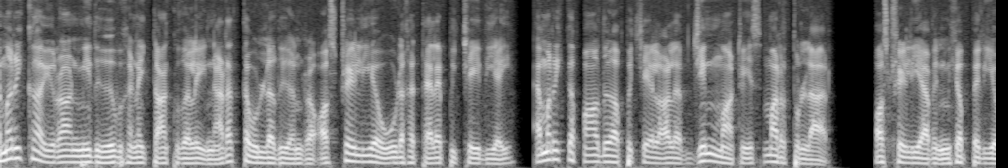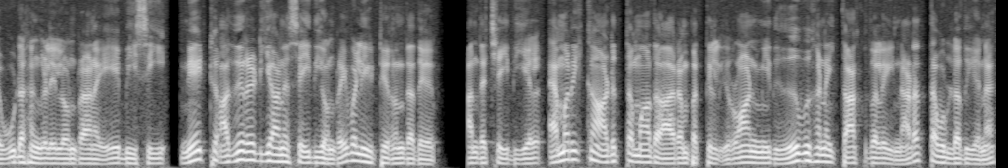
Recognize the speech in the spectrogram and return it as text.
அமெரிக்கா ஈரான் மீது ஏவுகணை தாக்குதலை நடத்த உள்ளது என்ற ஆஸ்திரேலிய ஊடக தலைப்புச் செய்தியை அமெரிக்க பாதுகாப்பு செயலாளர் ஜிம் மார்டிஸ் மறுத்துள்ளார். ஆஸ்திரேலியாவின் மிகப்பெரிய ஊடகங்களில் ஒன்றான ஏபிசி நேற்று அதிரடியான செய்தி ஒன்றை வெளியிட்டிருந்தது. அந்த செய்தியில் அமெரிக்கா அடுத்த மாத ஆரம்பத்தில் ஈரான் மீது ஏவுகணை தாக்குதலை நடத்த உள்ளது என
